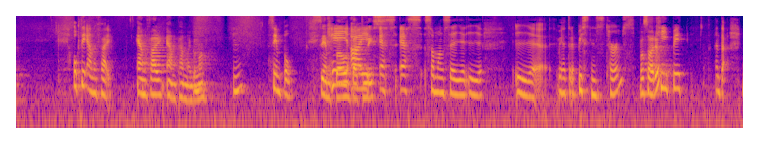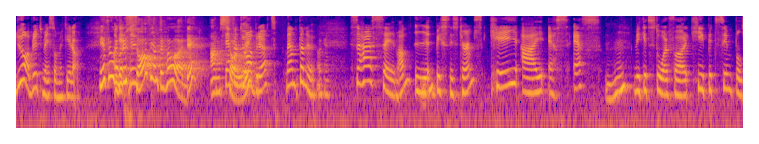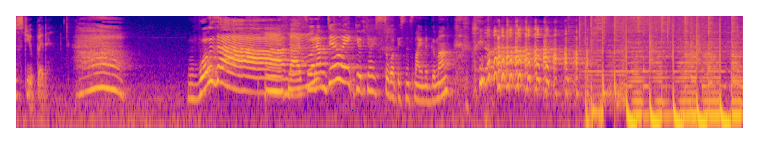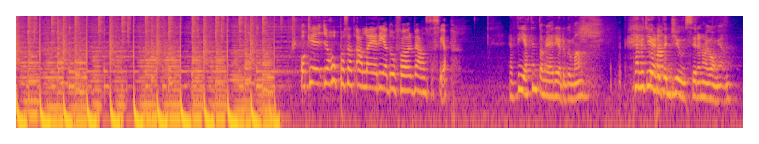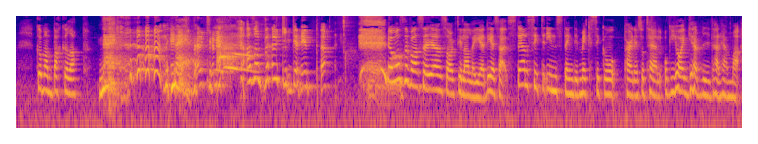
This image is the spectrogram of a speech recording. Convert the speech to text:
Och det är en färg. En färg, en penna gumman. Simple. Simple but liss. K-I-S-S som man säger i, i eh, vad heter det, business terms. Vad sa du? Keep it... Vänta, du avbryter mig så mycket idag. Men jag frågade Okej, vad du nu- sa för jag inte hörde. I'm Därför att du sorry. avbröt. Vänta nu. Okej. Så här säger man i Mm. business terms. K-I-S-S. Mm-hmm. Vilket står för Keep it simple stupid. Woza! Mm-hmm. That's what I'm doing! Gud, jag är så business-minded gumman. Okej, jag hoppas att alla är redo för Vans svep. Jag vet inte om jag är redo gumman. Kan du inte göra Gumman. lite juicy den här gången? Gumman, buckle up. Nej! Nej, verkligen inte. Alltså verkligen inte. Jag måste bara säga en sak till alla er. Det är så här, Stell sitter instängd i Mexico Paradise Hotel och jag är gravid här hemma.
